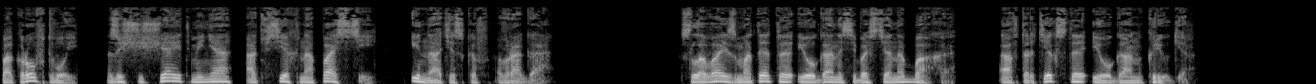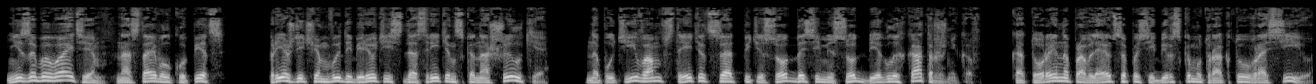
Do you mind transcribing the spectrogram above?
«Покров твой защищает меня от всех напастей и натисков врага». Слова из мотета Иоганна Себастьяна Баха, автор текста Иоганн Крюгер. «Не забывайте», — настаивал купец, «прежде чем вы доберетесь до Сретенска на Шилке, на пути вам встретятся от 500 до 700 беглых каторжников, которые направляются по Сибирскому тракту в Россию.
